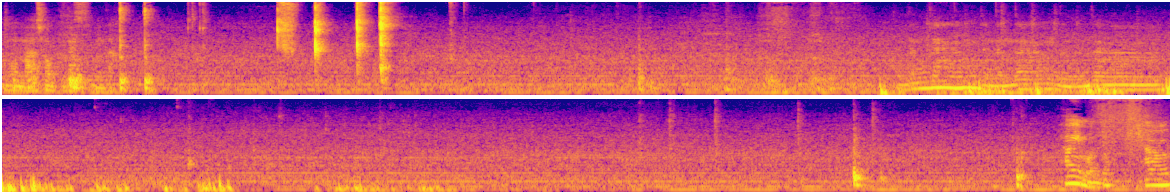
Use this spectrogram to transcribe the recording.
한번 마셔보겠습니다. 든든든, 든든든, 든든든. 향이 먼저 향.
